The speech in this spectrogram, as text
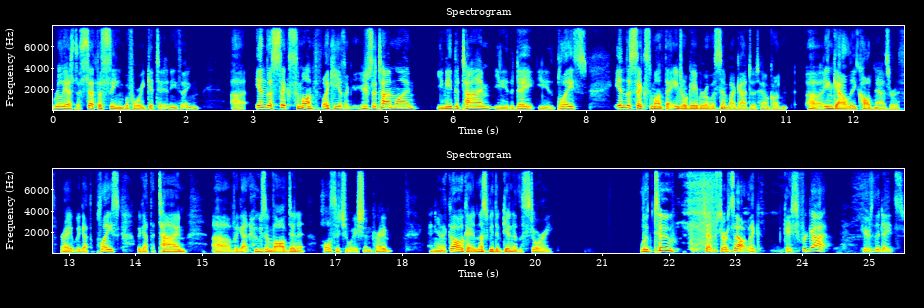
really has to set the scene before we get to anything. Uh, in the sixth month, like he has like, here's the timeline. You need the time, you need the date, you need the place. In the sixth month, the angel Gabriel was sent by God to a town called uh, in Galilee called Nazareth. Right? We got the place, we got the time, uh, we got who's involved in it, whole situation. Right? And you're like, oh, okay, it must be the beginning of the story. Luke two chapter starts out like, in case you forgot, here's the dates.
